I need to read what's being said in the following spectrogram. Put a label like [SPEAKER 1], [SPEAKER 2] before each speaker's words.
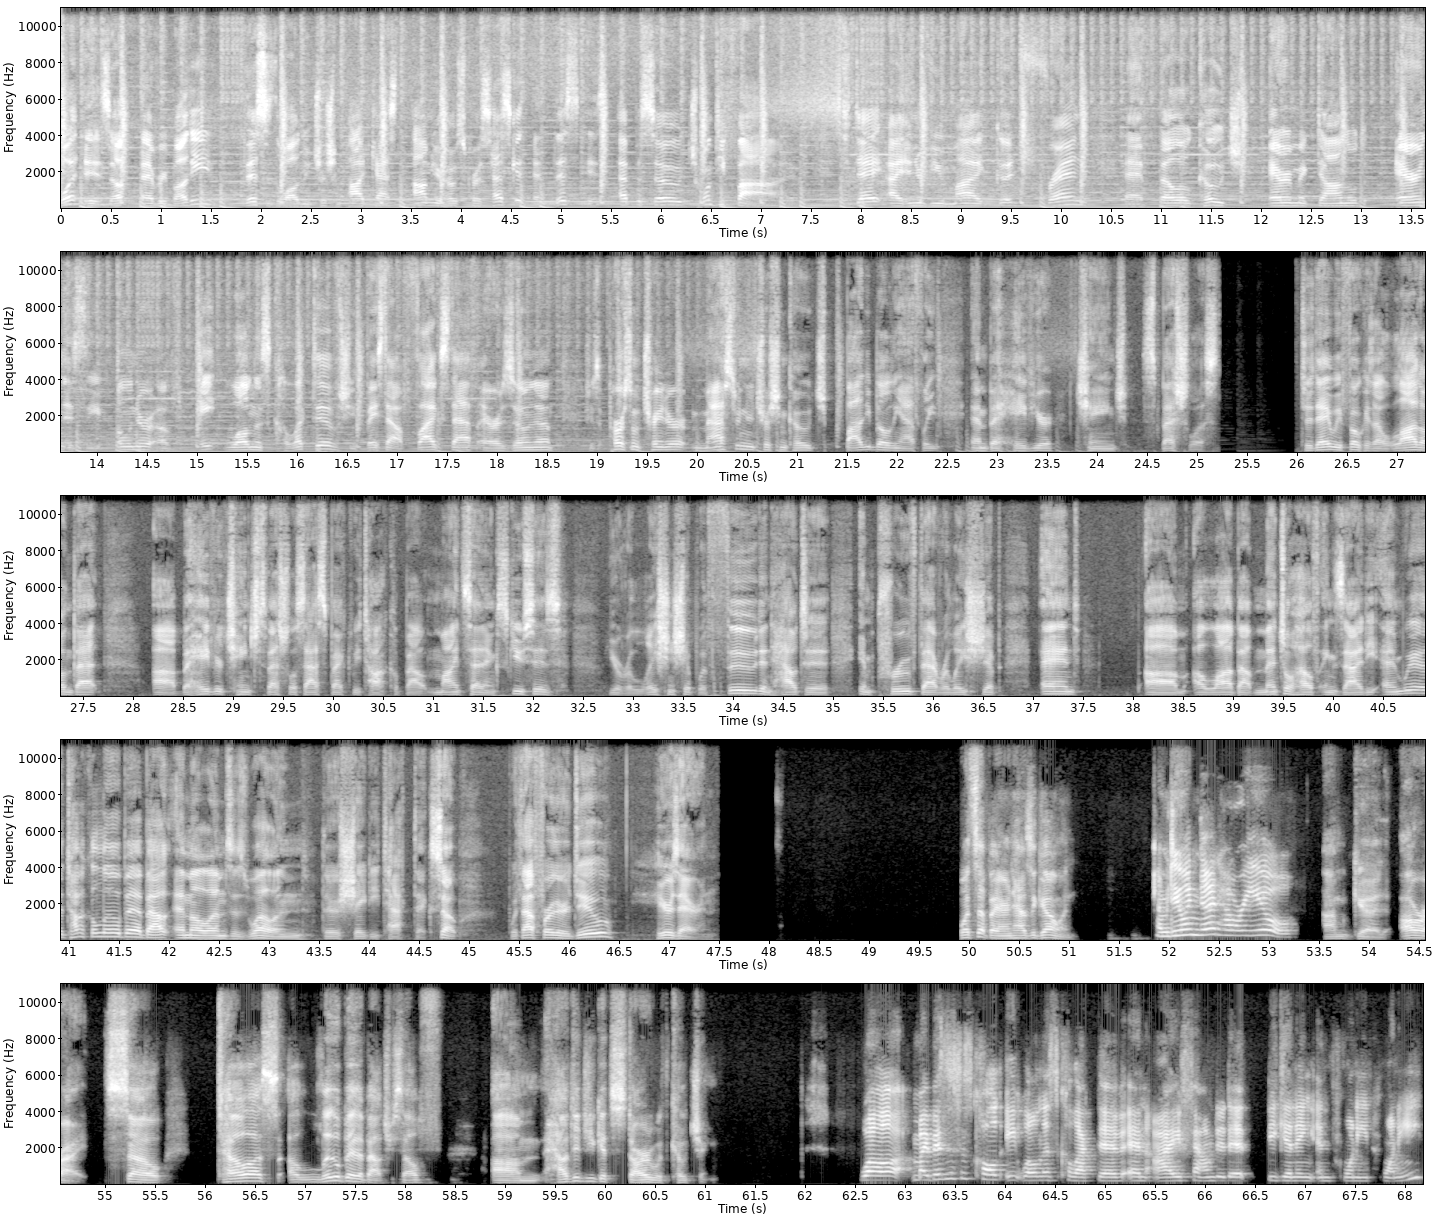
[SPEAKER 1] What is up, everybody? This is the Wild Nutrition Podcast. I'm your host, Chris Heskett, and this is episode 25. Today, I interview my good friend and fellow coach, Erin McDonald. Erin is the owner of Eight Wellness Collective. She's based out of Flagstaff, Arizona. She's a personal trainer, master nutrition coach, bodybuilding athlete, and behavior change specialist. Today, we focus a lot on that uh, behavior change specialist aspect, we talk about mindset and excuses, your relationship with food, and how to improve that relationship, and um, a lot about mental health, anxiety, and we talk a little bit about MLMs as well and their shady tactics. So, without further ado, here's Erin. What's up, Erin? How's it going?
[SPEAKER 2] I'm doing good. How are you?
[SPEAKER 1] I'm good. All right. So, tell us a little bit about yourself. Um, how did you get started with coaching?
[SPEAKER 2] Well, my business is called Eight Wellness Collective, and I founded it beginning in 2020.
